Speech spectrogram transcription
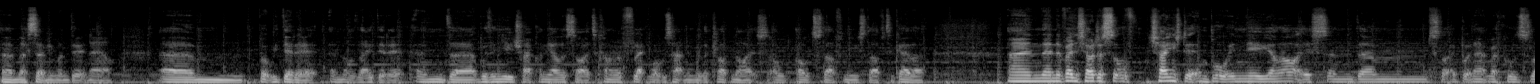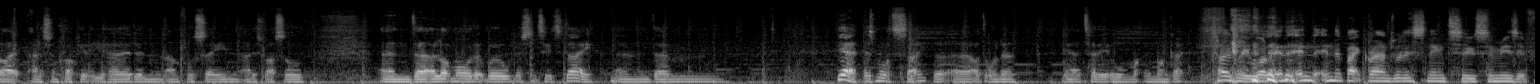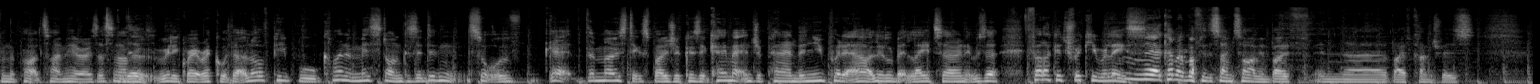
Um, they certainly wouldn't do it now. Um, but we did it, and or they did it, and uh, with a new track on the other side to kind of reflect what was happening with the club nights, old old stuff, new stuff together. And then eventually, I just sort of changed it and brought in new young artists, and um, started putting out records like Alison Crockett that you heard, and Unforeseen, Alice Russell, and uh, a lot more that we'll listen to today. And um, yeah, there's more to say, but uh, I don't want to, you know, tell you all in one go. Totally. Well, in, in in the background, we're listening to some music from the Part Time Heroes. That's another Indeed. really great record that a lot of people kind of missed on because it didn't sort of get the most exposure because it came out in Japan. Then you put it out a little bit later, and it was a it felt like a tricky release. Mm, Yeah, it came out roughly the same time in both in uh, both countries.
